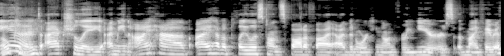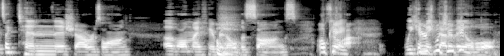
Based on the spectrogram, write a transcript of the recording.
Okay. And actually, I mean, I have I have a playlist on Spotify I've been working on for years of my favorite. It's like 10-ish hours long of all my favorite Oh. Elvis songs. Okay, So I- we can Here's make that can- available.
